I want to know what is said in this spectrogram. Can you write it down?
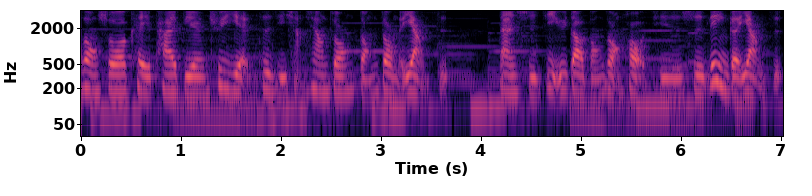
总说可以拍别人去演自己想象中董总的样子，但实际遇到董总后，其实是另一个样子。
